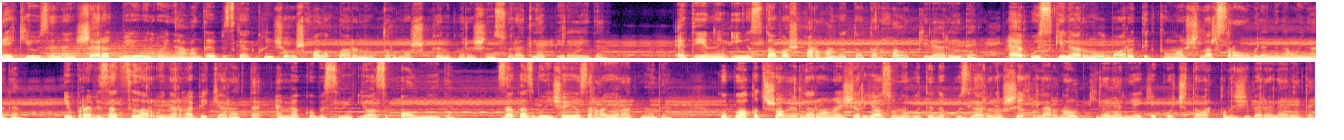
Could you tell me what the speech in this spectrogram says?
Яки үзенең шәрык биюен уйнаганда безгә көнчыгыш халыкларының тормыш көн күрешен сурәтләп бирә иде. Әтиемнең иң оста башкарганы татар халык киләре иде, ә үз киләрен ул бары тик тыңлаучылар соравы белән генә уйнады. Импровизациялар уйнарга бик яратты, әмма күбесен язып алмый иде. Заказ буенча язарга яратмады. Күп вакыт шагыйрьләр аңа җыр язуны үтенеп үзләренең шигырьләрен алып киләләр яки почта аркылы җибәрәләр иде.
